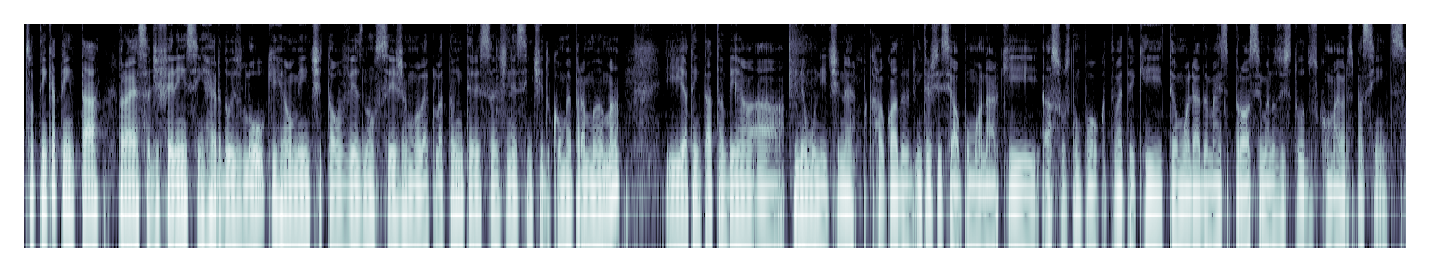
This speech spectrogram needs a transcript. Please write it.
só tem que atentar para essa diferença em HER2 low, que realmente talvez não seja uma molécula tão interessante nesse sentido como é para mama, e atentar também a, a pneumonite, né? O quadro intersticial pulmonar que assusta um pouco. Tu vai ter que ter uma olhada mais próxima nos estudos com maiores pacientes.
